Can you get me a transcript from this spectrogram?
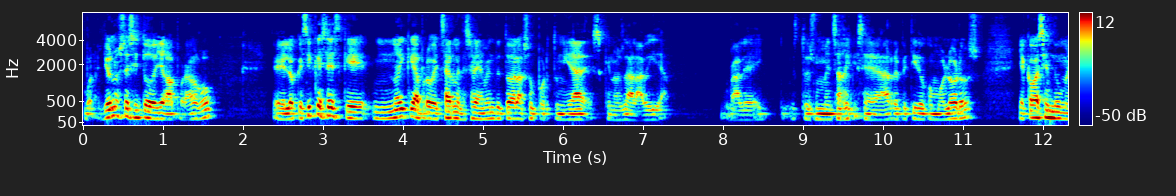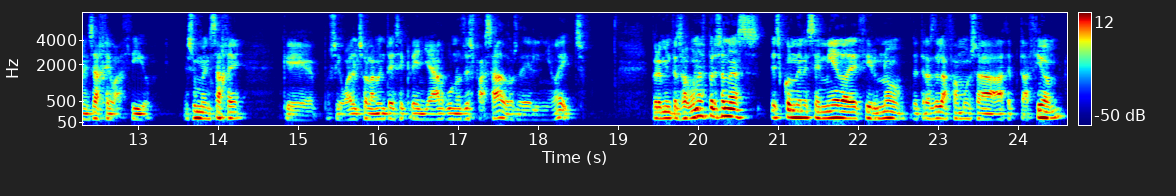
Bueno, yo no sé si todo llega por algo. Eh, lo que sí que sé es que no hay que aprovechar necesariamente todas las oportunidades que nos da la vida. ¿Vale? Esto es un mensaje que se ha repetido como loros y acaba siendo un mensaje vacío. Es un mensaje que pues igual solamente se creen ya algunos desfasados del New Age. Pero mientras algunas personas esconden ese miedo a decir no detrás de la famosa aceptación,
